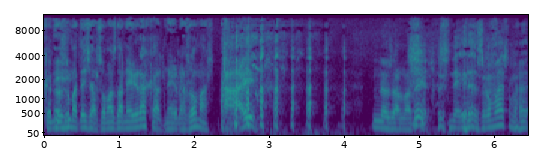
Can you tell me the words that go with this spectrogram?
Que no és I- el mateix els homes de negre que els negres homes. Ai, no és el mateix. Els negres homes m'a-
